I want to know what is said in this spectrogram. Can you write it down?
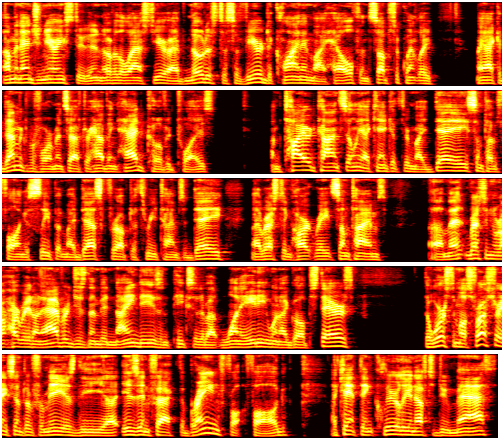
I'm an engineering student, and over the last year, I've noticed a severe decline in my health and subsequently my academic performance after having had COVID twice. I'm tired constantly. I can't get through my day, sometimes falling asleep at my desk for up to three times a day. My resting heart rate sometimes, um, resting heart rate on average is in the mid 90s and peaks at about 180 when I go upstairs. The worst and most frustrating symptom for me is the uh, is in fact the brain fog. I can't think clearly enough to do math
